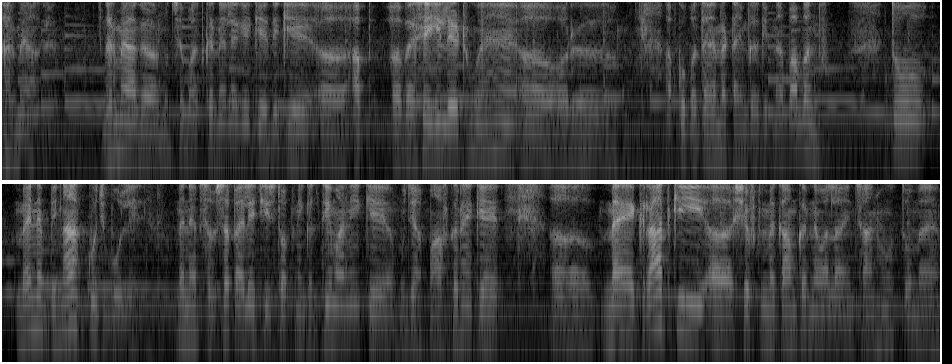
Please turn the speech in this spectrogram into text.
घर में आ गए। घर में आ गए और मुझसे बात करने लगे कि देखिए आप वैसे ही लेट हुए हैं और आपको पता है मैं टाइम का कितना पाबंद हूँ। तो मैंने बिना कुछ बोले मैंने अब सबसे पहली चीज़ तो अपनी गलती मानी कि मुझे आप माफ़ करें कि मैं एक रात की शिफ्ट में काम करने वाला इंसान हूँ तो मैं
